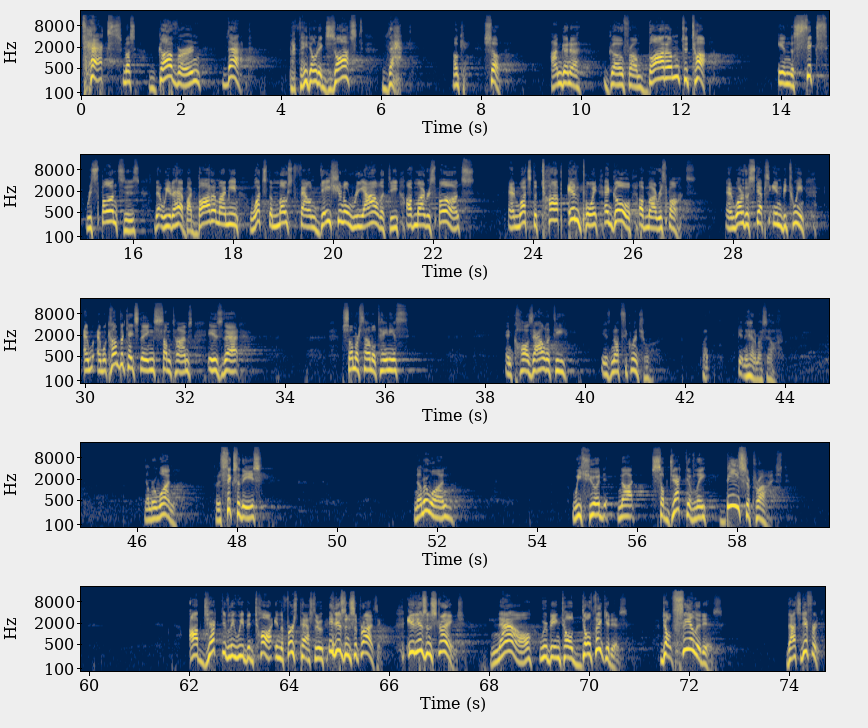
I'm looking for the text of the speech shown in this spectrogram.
texts must govern that, but they don't exhaust that. Okay, so I'm going to go from bottom to top in the six responses that we would have. By bottom, I mean what's the most foundational reality of my response, and what's the top endpoint and goal of my response, and what are the steps in between. And, and what complicates things sometimes is that some are simultaneous, and causality is not sequential getting ahead of myself. Number one, so there's six of these. Number one, we should not subjectively be surprised. Objectively, we've been taught in the first pass through, it isn't surprising. It isn't strange. Now we're being told, don't think it is. Don't feel it is. That's different.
